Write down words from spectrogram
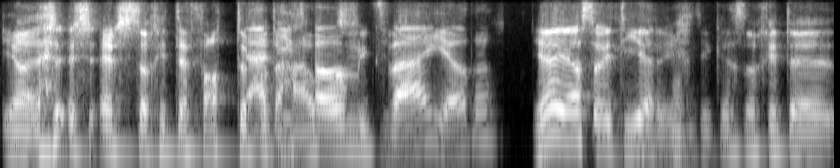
Ja, er ist, er ist so ein der Vater ja, von der Hauptfigur. zwei, oder? Ja, ja, so in die Richtung. So ein der,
